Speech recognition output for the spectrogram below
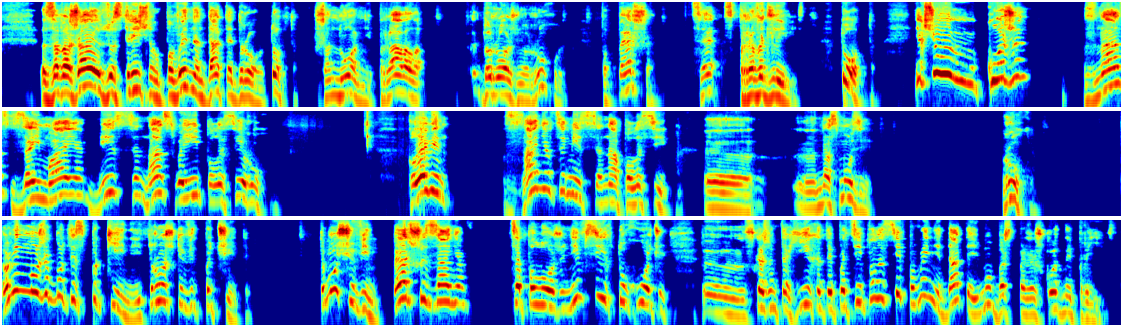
заважає зустрічному, повинен дати дорогу. Тобто, шановні правила дорожнього руху, по-перше, це справедливість. Тобто, якщо кожен з нас займає місце на своїй полосі руху, коли він зайняв це місце на полосі, е, е, на смузі руху, то він може бути спокійний і трошки відпочити. Тому що він перший зайняв це положення, і всі, хто хочуть, е, скажімо так, їхати по цій полосі, повинні дати йому безперешкодний приїзд.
